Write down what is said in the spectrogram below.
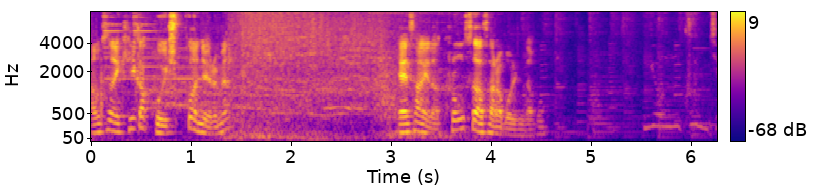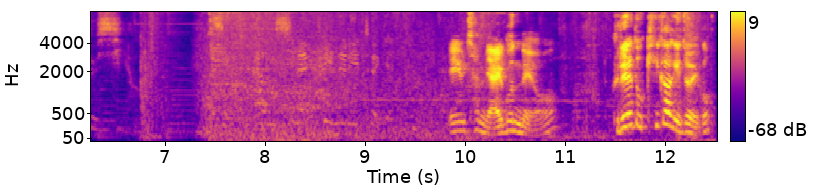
다음 턴에 킬각 보기 쉽거든요, 이러면? 세상에 나 크롱스가 살아버린다고. 게임 참 얄궂네요. 그래도 킬각이죠, 이거?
